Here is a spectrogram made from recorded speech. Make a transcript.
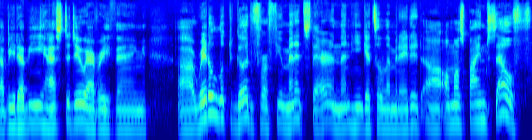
WWE has to do everything. Uh, Riddle looked good for a few minutes there, and then he gets eliminated uh, almost by himself.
